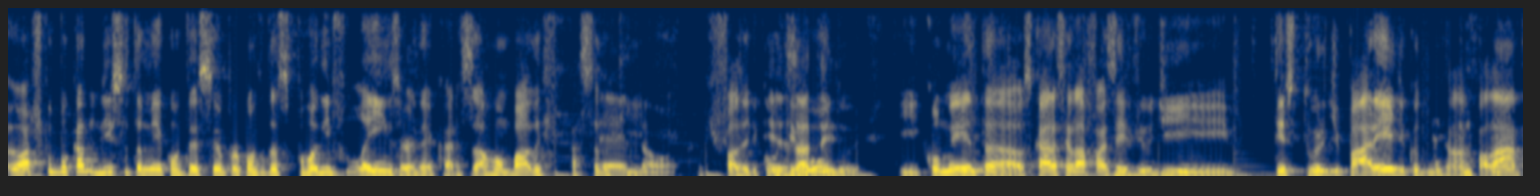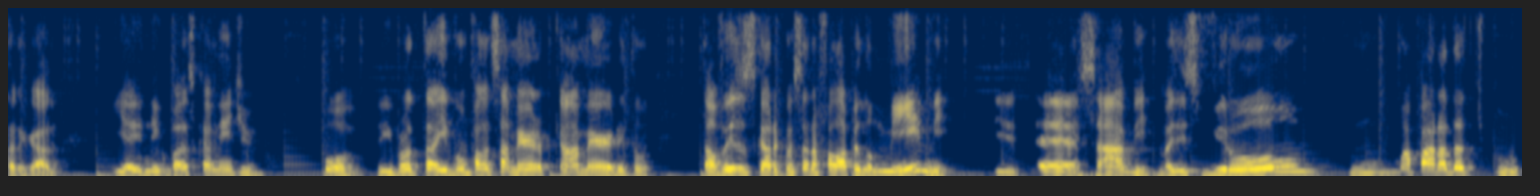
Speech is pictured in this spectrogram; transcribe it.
Eu- acho que um bocado disso também aconteceu por conta das porra de influencer, né, cara? Esses arrombados que ficam caçando É, que, então. o que fazer de Exato. conteúdo e comenta, os caras, sei lá, faz review de textura de parede, quando não nada falar, tá ligado? E aí o nego basicamente, pô, Big Brother tá aí, vamos falar dessa merda, porque é uma merda. Então, talvez os caras começaram a falar pelo meme, E, é, sabe? Mas isso virou uma parada, tipo,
